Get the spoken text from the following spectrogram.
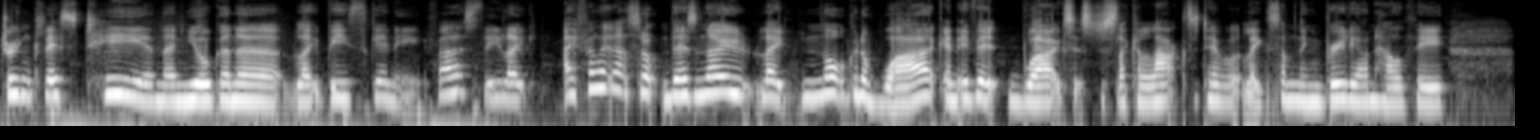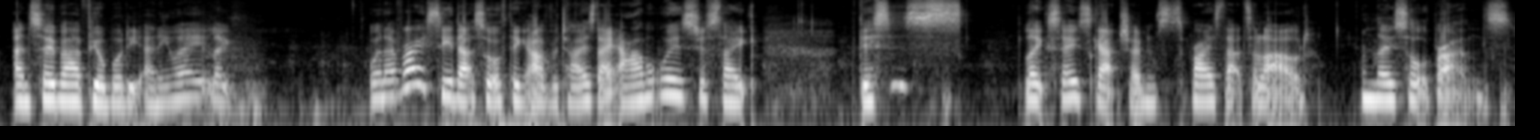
drink this tea and then you're gonna like be skinny. Firstly like I feel like that's not there's no like not gonna work and if it works it's just like a laxative or like something really unhealthy and so bad for your body anyway. Like, whenever I see that sort of thing advertised, I am always just like, this is like so sketch. I'm surprised that's allowed. And those sort of brands.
